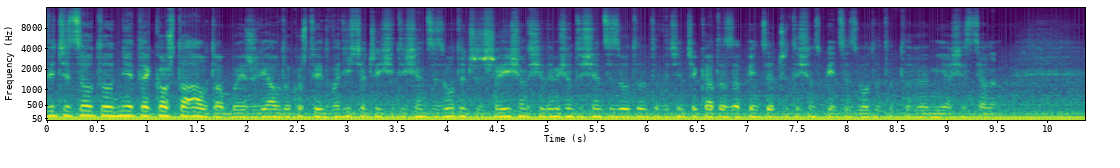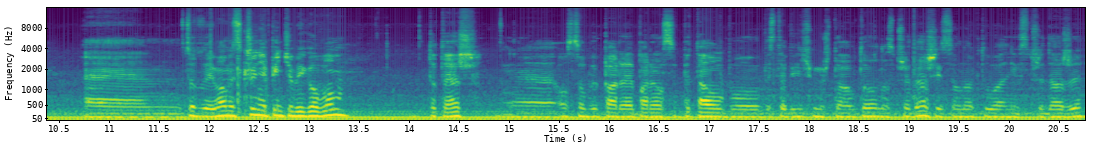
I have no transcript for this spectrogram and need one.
wiecie co, to nie te koszta auta, bo jeżeli auto kosztuje 20-30 tysięcy złotych, czy 60-70 tysięcy złotych, to wycięcie kata za 500 czy 1500 złotych to trochę mija się z celem. Em, Co tutaj? Mamy skrzynię pięciobiegową, to też e, osoby, parę, parę osób pytało, bo wystawiliśmy już to auto na sprzedaż, jest ono aktualnie w sprzedaży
